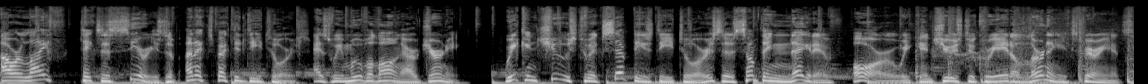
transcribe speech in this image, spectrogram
Our life takes a series of unexpected detours as we move along our journey. We can choose to accept these detours as something negative, or we can choose to create a learning experience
